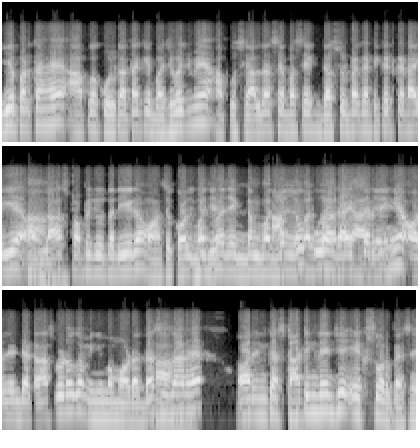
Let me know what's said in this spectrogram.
ये पड़ता है आपका कोलकाता के बजबज में। आपको सियालदा से बस एक दस रुपए का टिकट कटाइए हाँ, और हाँ। लास्ट स्टॉपेज उतरिएगा वहाँ से कॉल एकदम पूरा गाइड कर। देंगे ऑल इंडिया ट्रांसपोर्ट होगा मिनिमम ऑर्डर दस हाँ, हज़ार है। और इनका स्टार्टिंग रेंज है एक सौ रुपए से।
